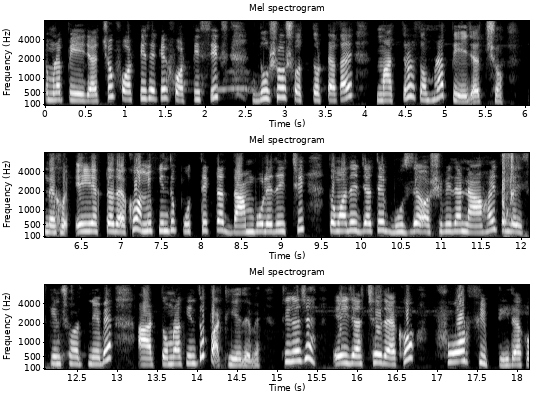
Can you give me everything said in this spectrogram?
তোমরা পেয়ে যাচ্ছ। ফর্টি থেকে ফর্টি সিক্স দুশো সত্তর টাকায় মাত্র তোমরা পেয়ে যাচ্ছ। দেখো, এই একটা দেখো, আমি কিন্তু প্রত্যেকটা দাম বলে দিচ্ছি। তোমাদের যাতে বুঝতে অসুবিধা না হয়, তোমরা স্ক্রিনশট নেবে আর তোমরা কিন্তু পাঠিয়ে দেবে। ঠিক আছে? এই যাচ্ছে দেখো ফোর ফিফটি, দেখো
